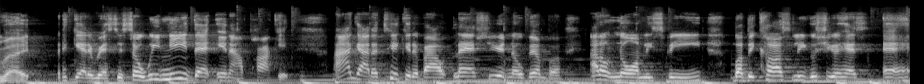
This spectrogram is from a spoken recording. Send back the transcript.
Right. get arrested. So we need that in our pocket. I got a ticket about last year in November. I don't normally speed, but because Legal Shield has uh,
